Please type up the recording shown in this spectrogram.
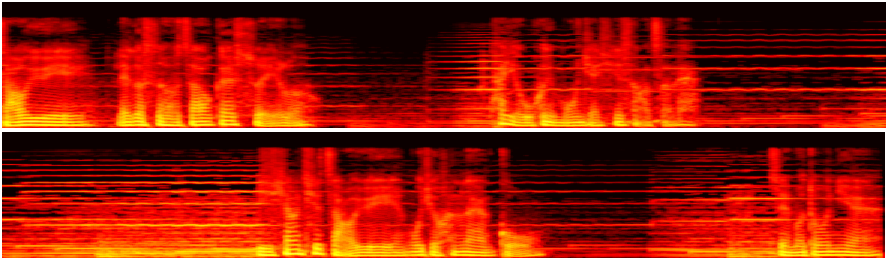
赵月那个时候早该睡了，他又会梦见些啥子呢？一想起赵月，我就很难过。这么多年，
